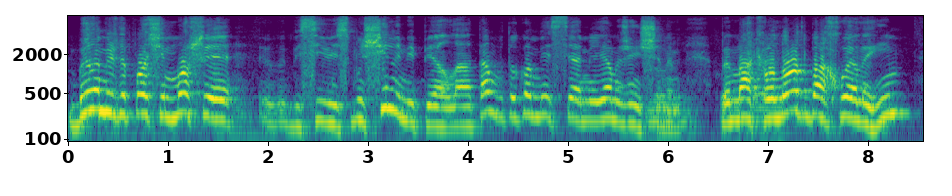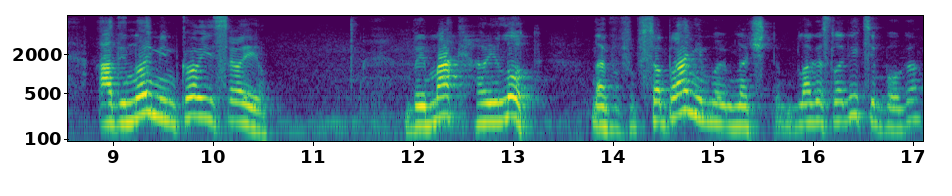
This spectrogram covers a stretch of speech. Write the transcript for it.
Было, между прочим, Моше с мужчинами пел, а там в другом месте Мирьям с женщинами. Бемакролот баху элехим, адиной мимкор Исраил. Бемак Хайлот, в собрании, значит, благословите Бога.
